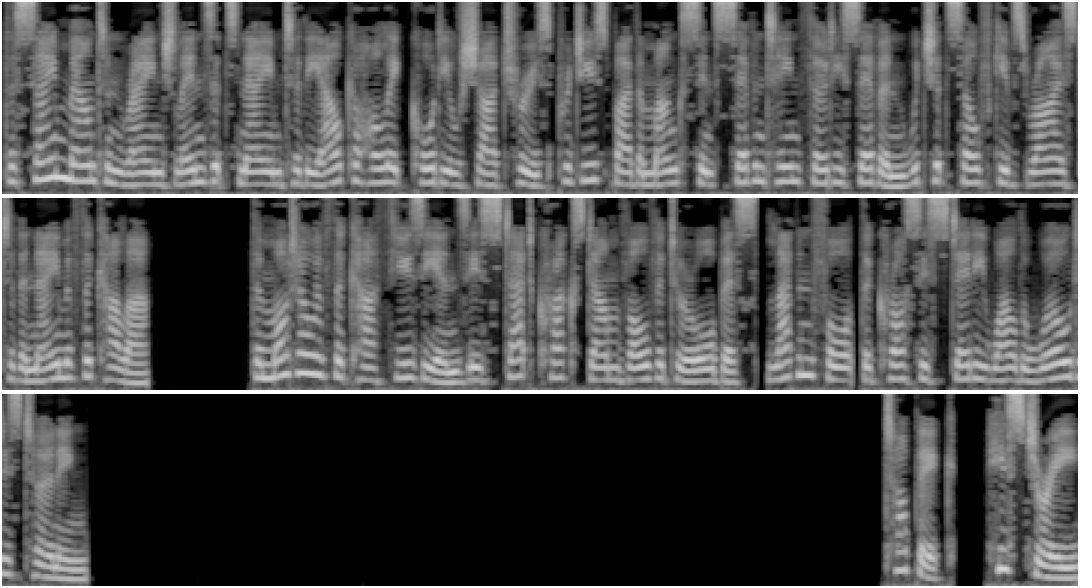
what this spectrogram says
The same mountain range lends its name to the alcoholic cordial chartreuse produced by the monks since 1737 which itself gives rise to the name of the color. The motto of the Carthusians is Stat crux dum volvitur orbis, Latin for the cross is steady while the world is turning. Topic: History.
